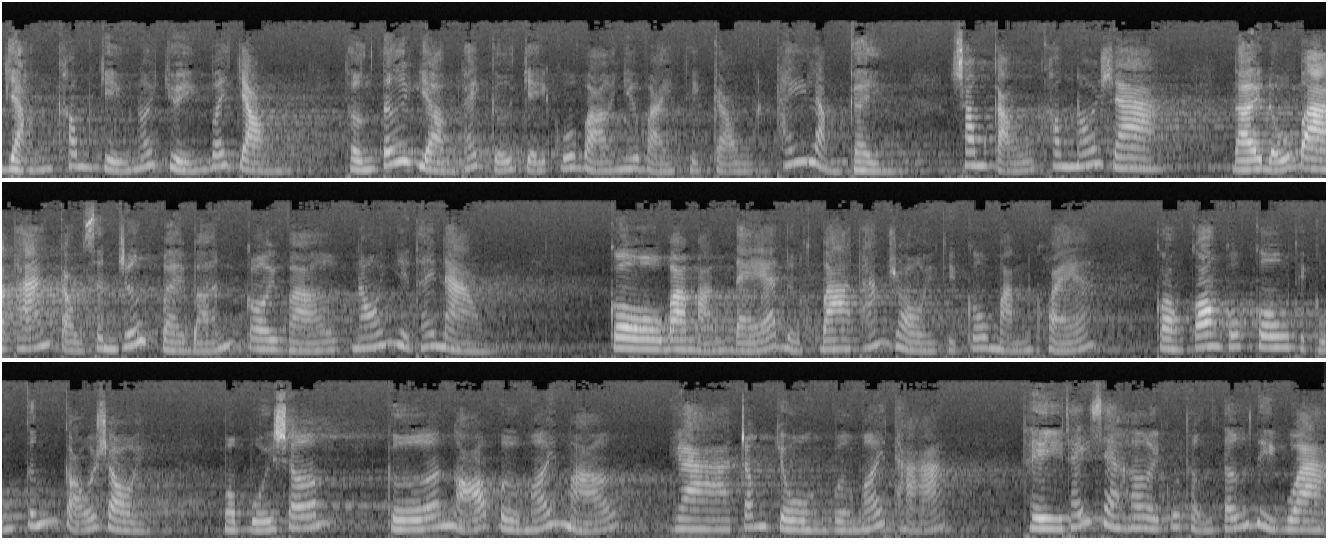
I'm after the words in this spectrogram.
Giận không chịu nói chuyện với chồng. Thượng tứ dòm thấy cử chỉ của vợ như vậy Thì cậu thấy làm kỳ. Xong cậu không nói ra Đợi đủ ba tháng cậu xin rước về bển, Coi vợ nói như thế nào. Cô ba Mạnh đẻ được ba tháng rồi Thì cô Mạnh khỏe, Còn con của cô thì cũng cứng cỏi rồi. Một buổi sớm, Cửa ngõ vừa mới mở, Gà trong chuồng vừa mới thả, Thì thấy xe hơi của thượng tứ đi qua.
